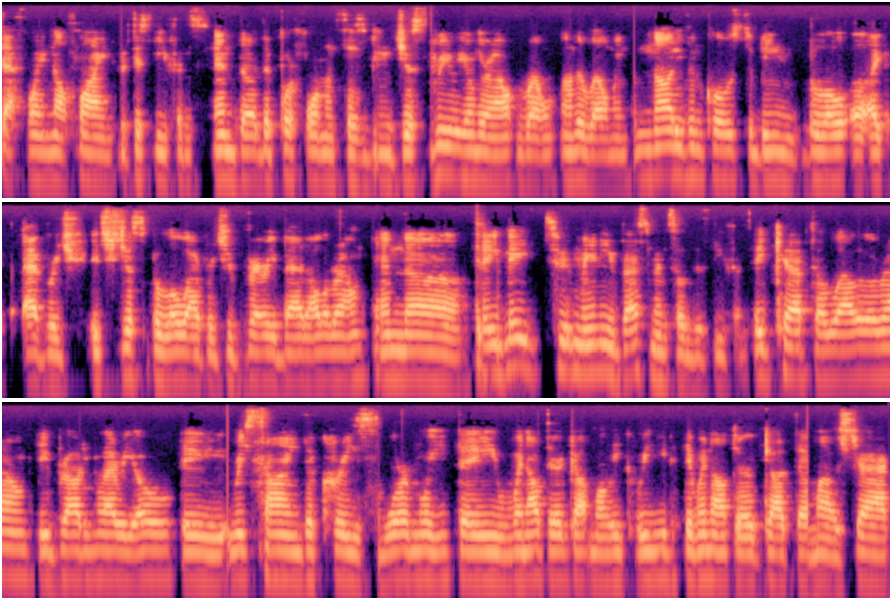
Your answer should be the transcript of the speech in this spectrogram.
definitely not fine with this defense, and the the performance has been just really underwhelming. underwhelming. Not even close to being below uh, like average. It's just below average, very bad all around. And uh, they made too many investments on this defense. They kept Alualu around. They brought in Larry O. They resigned the Chris Wormley. They went out there got Malik Reed. They went out there got uh, Myles Jack.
